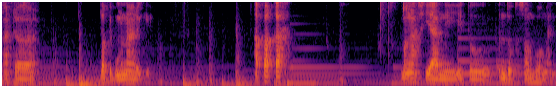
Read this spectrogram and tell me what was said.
ada topik menarik ya. apakah mengasihani itu bentuk kesombongan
